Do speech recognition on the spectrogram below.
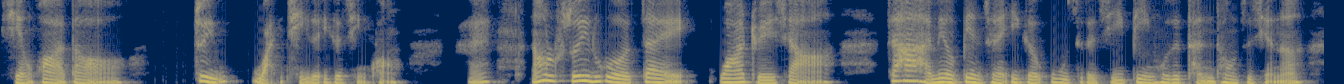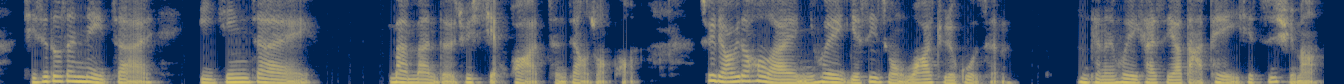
显化到最。晚期的一个情况，哎，然后所以如果再挖掘一下，在它还没有变成一个物质的疾病或者疼痛之前呢，其实都在内在已经在慢慢的去显化成这样的状况。所以疗愈到后来，你会也是一种挖掘的过程，你可能会开始要搭配一些咨询嘛，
